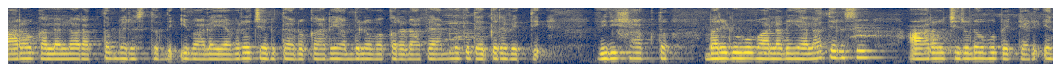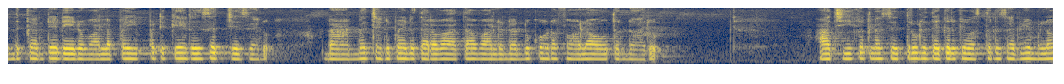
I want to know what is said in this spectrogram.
ఆరో కళ్ళల్లో రక్తం మెరుస్తుంది ఇవాళ ఎవరో చెబుతాను కానీ అందులో ఒకరు నా ఫ్యామిలీకి దగ్గర వ్యక్తి విధి షాక్తో మరి నువ్వు వాళ్ళని ఎలా తెలుసు ఆరో చిరునవ్వు పెట్టాడు ఎందుకంటే నేను వాళ్ళపై ఇప్పటికే రీసెర్చ్ చేశాను నా అన్న చనిపోయిన తర్వాత వాళ్ళు నన్ను కూడా ఫాలో అవుతున్నారు ఆ చీకట్ల శత్రువుల దగ్గరికి వస్తున్న సమయంలో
